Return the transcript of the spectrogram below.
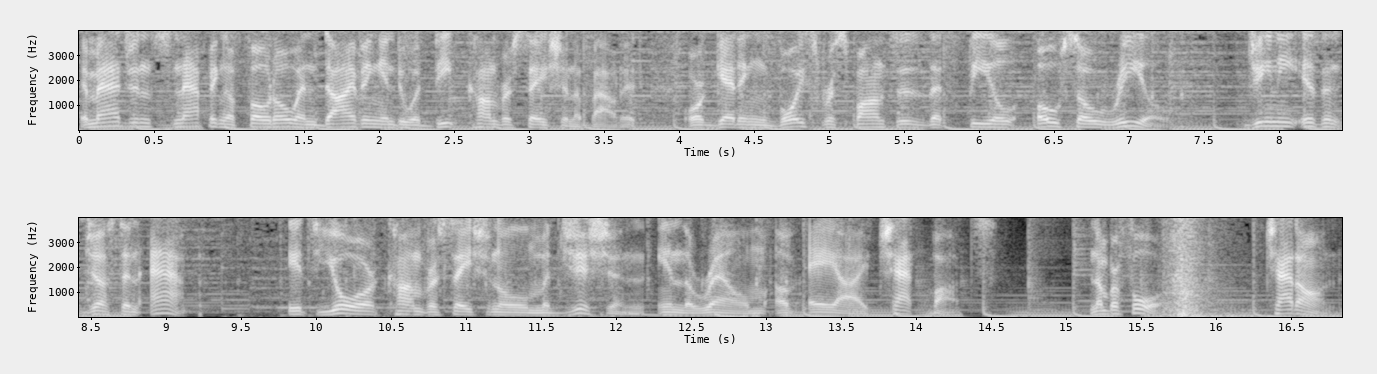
Imagine snapping a photo and diving into a deep conversation about it, or getting voice responses that feel oh so real. Genie isn't just an app. It's your conversational magician in the realm of AI chatbots. Number four, ChatOn,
